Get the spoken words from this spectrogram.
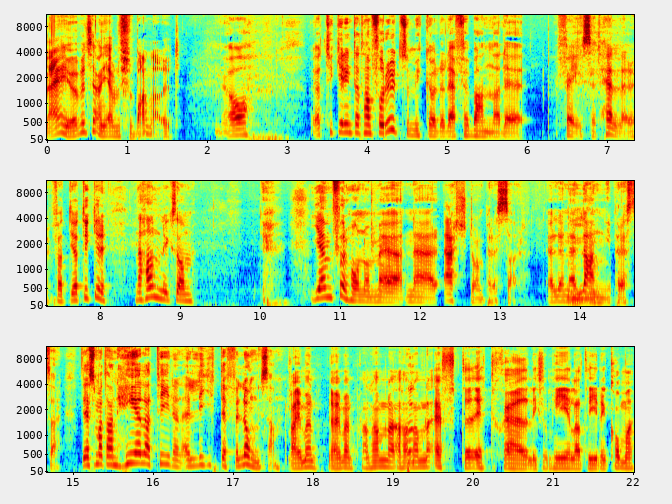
Nej, i övrigt ser han jävligt förbannad ut. Ja, jag tycker inte att han får ut så mycket av det där förbannade facet heller. För att jag tycker, när han liksom... Jämför honom med när Ashton pressar. Eller när Lang pressar. Det är som att han hela tiden är lite för långsam. Jajamän, jajamän. Han hamnar, han Puck. hamnar efter ett skär liksom hela tiden. Komma,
